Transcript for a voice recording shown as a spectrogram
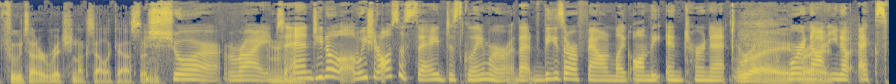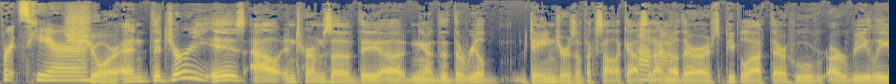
foods that are rich in oxalic acid. Sure, right. Mm-hmm. And you know, we should also say disclaimer that these are found like on the internet. Right, We're not, you know, experts here. Sure, and the jury is out in terms of the uh, you know the, the real dangers of oxalic acid. I Uh-huh. know there are people out there who are really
